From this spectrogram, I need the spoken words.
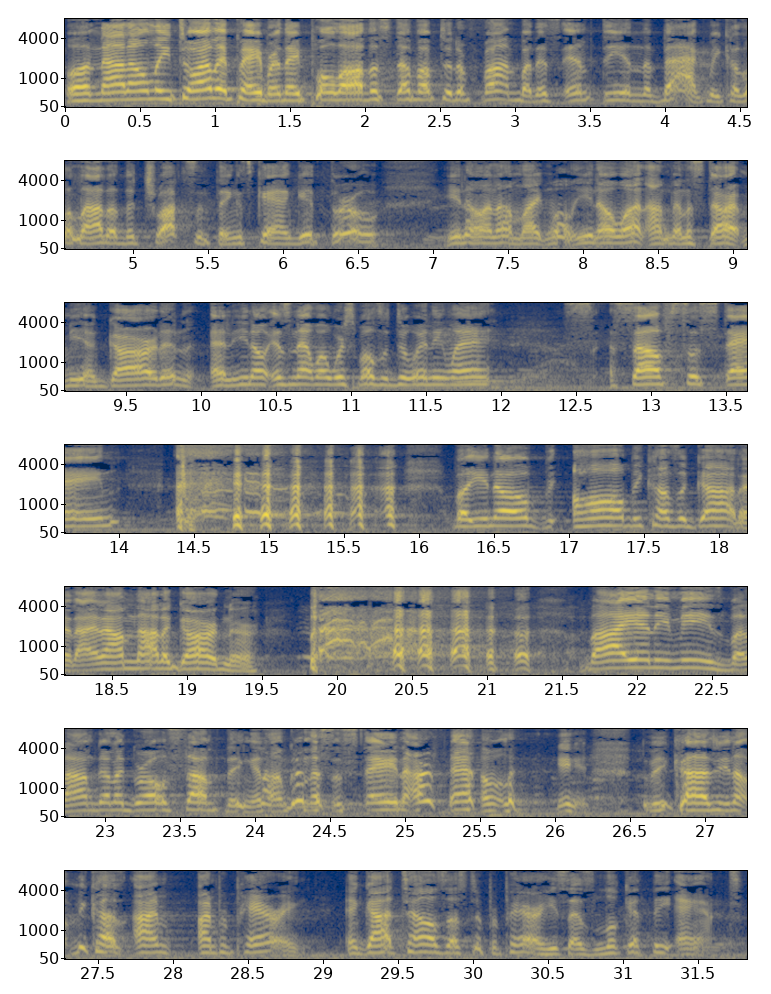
well, not only toilet paper, they pull all the stuff up to the front, but it's empty in the back because a lot of the trucks and things can't get through. You know, and I'm like, well, you know what? I'm going to start me a garden. And, you know, isn't that what we're supposed to do anyway? Self sustain. but you know, all because of God. And I, am not a gardener by any means, but I'm going to grow something and I'm going to sustain our family because, you know, because I'm, I'm preparing. And God tells us to prepare. He says, look at the ant.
